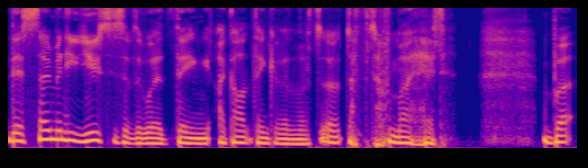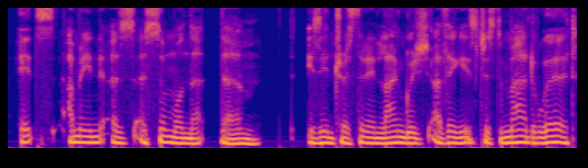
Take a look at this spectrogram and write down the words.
there's so many uses of the word thing. I can't think of them off the top of my head. But it's, I mean, as as someone that um, is interested in language, I think it's just a mad word.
